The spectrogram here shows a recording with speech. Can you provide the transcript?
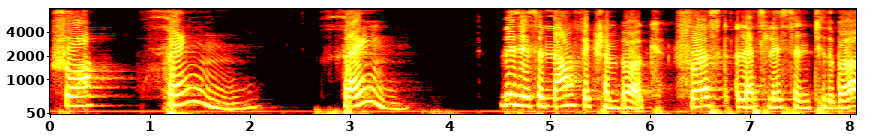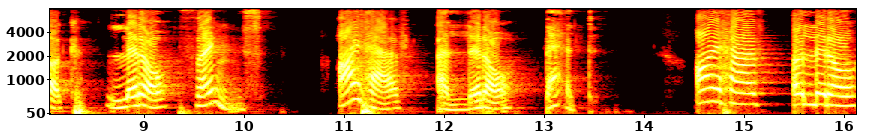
说 thing thing。This is a non-fiction book. First, let's listen to the book. Little things. I have a little bed. I have a little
